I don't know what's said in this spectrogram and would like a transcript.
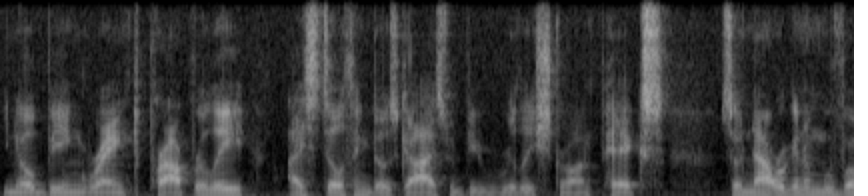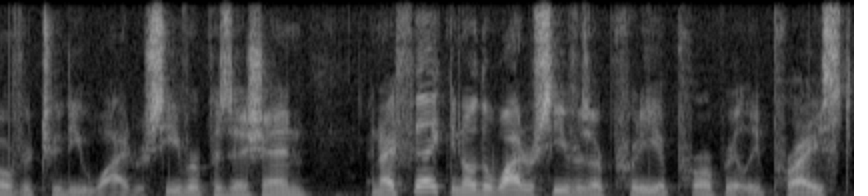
you know, being ranked properly, I still think those guys would be really strong picks. So now we're going to move over to the wide receiver position. And I feel like, you know, the wide receivers are pretty appropriately priced,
